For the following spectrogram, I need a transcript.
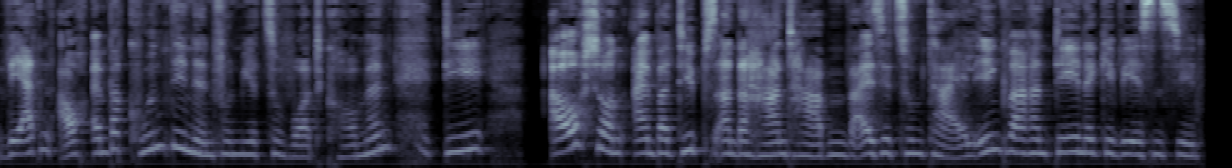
werden auch ein paar Kundinnen von mir zu Wort kommen, die auch schon ein paar Tipps an der Hand haben, weil sie zum Teil in Quarantäne gewesen sind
